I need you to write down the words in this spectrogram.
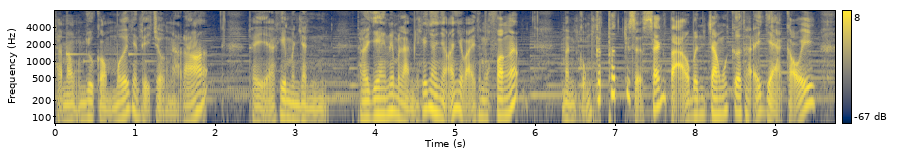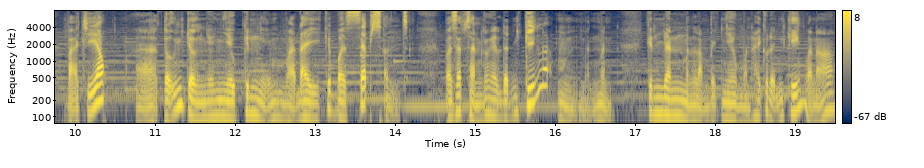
thỏa mãn một nhu cầu mới trên thị trường nào đó. Thì à, khi mình dành thời gian để mình làm những cái nho nhỏ như vậy thì một phần á mình cũng kích thích cái sự sáng tạo bên trong cái cơ thể già cỗi và trí óc. À, tưởng chừng như nhiều kinh nghiệm và đầy cái perception. Perception có nghĩa là định kiến á. Mình, mình mình kinh doanh mình làm việc nhiều mình hay có định kiến và nó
